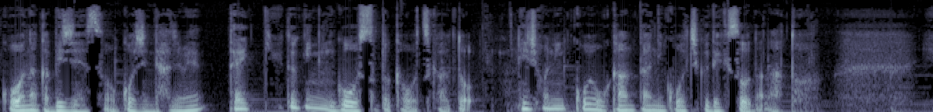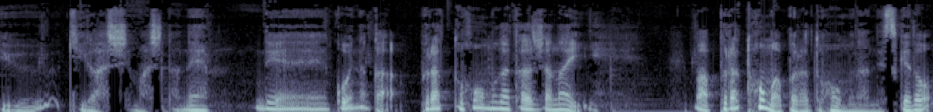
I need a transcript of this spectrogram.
こうなんかビジネスを個人で始めたいっていう時にゴーストとかを使うと、非常にこう簡単に構築できそうだなという気がしましたね。で、こういうなんかプラットフォーム型じゃない、まあプラットフォームはプラットフォームなんですけど、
